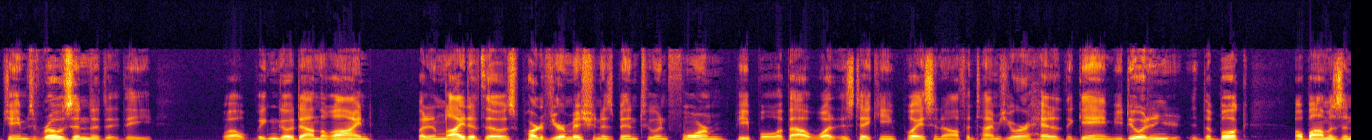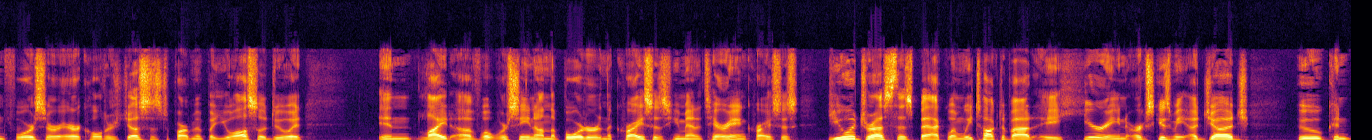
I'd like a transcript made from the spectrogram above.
James Rosen, the, the, the well, we can go down the line. But in light of those, part of your mission has been to inform people about what is taking place, and oftentimes you are ahead of the game. You do it in the book. Obama's enforcer, Eric Holder's Justice Department, but you also do it in light of what we're seeing on the border and the crisis, humanitarian crisis. You addressed this back when we talked about a hearing, or excuse me, a judge who can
